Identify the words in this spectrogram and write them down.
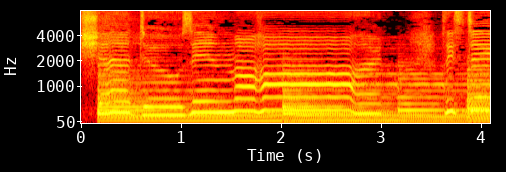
Shadows in my heart, please stay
